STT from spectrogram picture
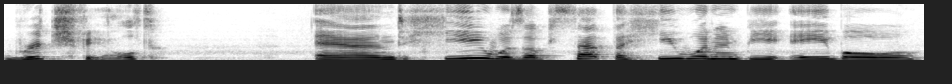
Richfield. And he was upset that he wouldn't be able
